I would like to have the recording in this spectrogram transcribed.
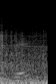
you go.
